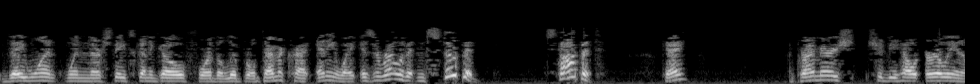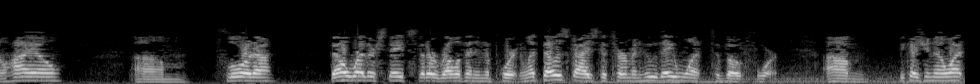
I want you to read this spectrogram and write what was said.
they want when their state's going to go for the liberal Democrat anyway is irrelevant and stupid. Stop it. Okay? The primary sh- should be held early in Ohio, um, Florida, bellwether states that are relevant and important. Let those guys determine who they want to vote for. Um, because you know what?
